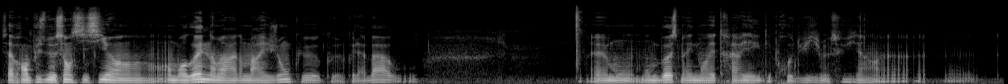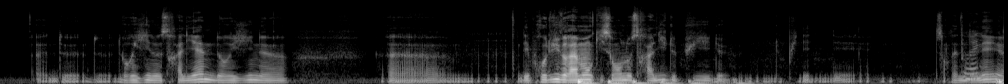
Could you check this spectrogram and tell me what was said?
ça prend plus de sens ici en, en Bourgogne, dans ma, dans ma, région, que, que, que là-bas. Où euh, mon, mon, boss m'avait demandé de travailler avec des produits, je me souviens, euh, d'origine australienne, d'origine. Euh, des produits vraiment qui sont en Australie depuis, de, depuis des, des, centaines ouais. d'années.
